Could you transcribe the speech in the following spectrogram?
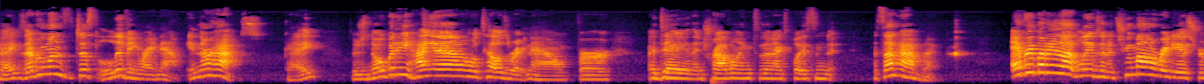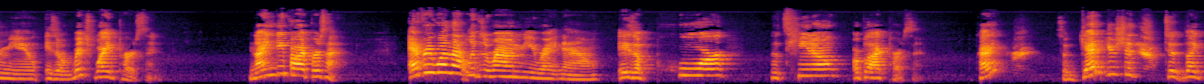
Okay, because everyone's just living right now in their house. Okay, there's nobody hanging out at hotels right now for a day and then traveling to the next place, and it's not happening. Everybody that lives in a two mile radius from you is a rich white person. 95%. Everyone that lives around me right now is a poor Latino or black person. Okay? Right. So get your shit to like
